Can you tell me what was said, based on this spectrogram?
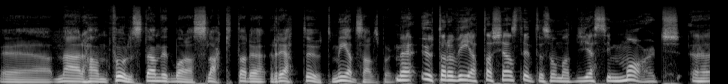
Eh, när han fullständigt bara slaktade rätt ut med Salzburg. Men utan att veta känns det inte som att Jesse March eh,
